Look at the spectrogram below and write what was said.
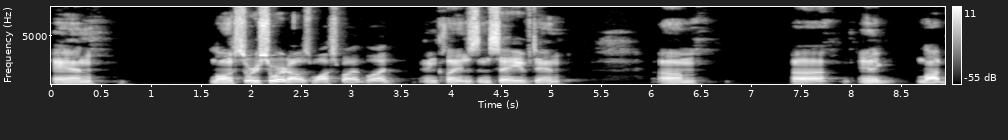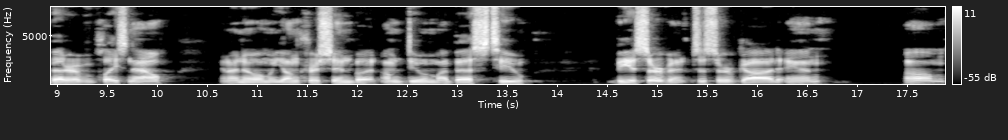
And long story short, I was washed by the blood and cleansed and saved and um, uh, in a lot better of a place now. And I know I'm a young Christian, but I'm doing my best to be a servant to serve God. And um,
